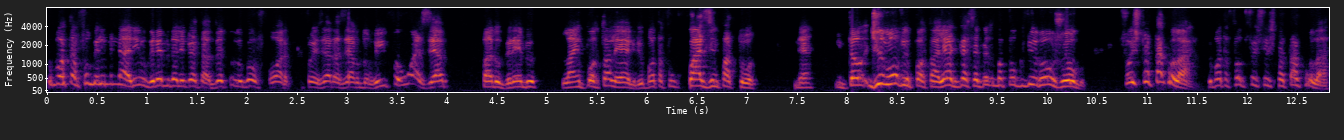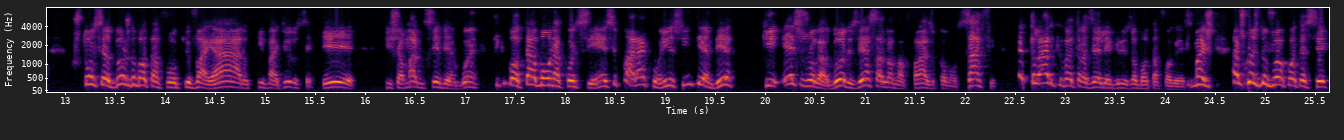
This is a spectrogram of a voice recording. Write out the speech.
O Botafogo eliminaria o Grêmio da Libertadores pelo gol fora, porque foi 0 a 0 no Rio e foi 1 a 0 para o Grêmio lá em Porto Alegre. O Botafogo quase empatou. Né? Então, de novo em Porto Alegre, dessa vez o Botafogo virou o jogo. Foi espetacular. O Botafogo fez foi espetacular. Os torcedores do Botafogo que vaiaram, que invadiram o CT, que chamaram de ser vergonha, tem que botar a mão na consciência e parar com isso e entender que esses jogadores, essa nova fase, como o SAF, é claro que vai trazer alegria ao Botafoguense, mas as coisas não vão acontecer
